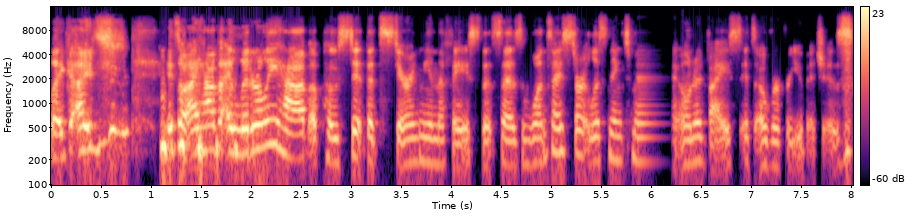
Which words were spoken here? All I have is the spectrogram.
Like I, it's I have I literally have a post-it that's staring me in the face that says, "Once I start listening to my own advice, it's over for you bitches."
